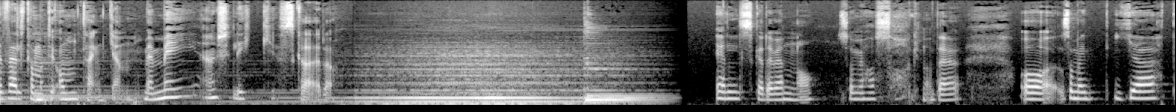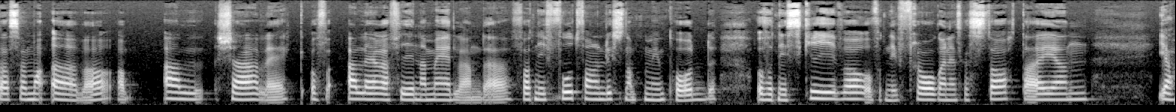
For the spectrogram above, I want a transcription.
och välkommen till Omtanken med mig, Angelique Skröder. Älskade vänner som jag har saknat er och som mitt hjärta svämmar över av all kärlek och för alla era fina meddelanden, för att ni fortfarande lyssnar på min podd och för att ni skriver och för att ni frågar när jag ska starta igen. Ja,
